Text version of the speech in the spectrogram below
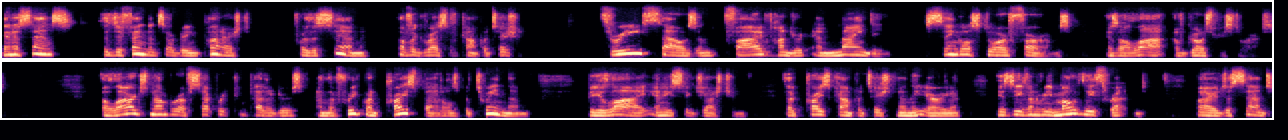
In a sense, the defendants are being punished for the sin of aggressive competition. 3,590 single store firms is a lot of grocery stores. The large number of separate competitors and the frequent price battles between them belie any suggestion that price competition in the area is even remotely threatened by a descent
